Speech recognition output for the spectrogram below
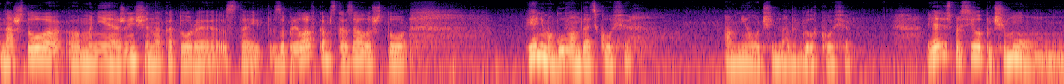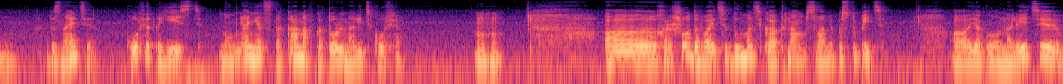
На что э, мне женщина, которая стоит за прилавком, сказала, что я не могу вам дать кофе. А мне очень надо было кофе. Я ее спросила, почему. Вы знаете, кофе-то есть, но у меня нет стакана, в который налить кофе. Угу. А, хорошо, давайте думать, как нам с вами поступить. А, я говорю, налейте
